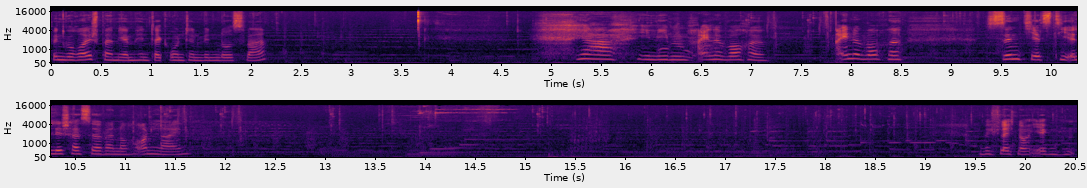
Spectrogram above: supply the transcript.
für ein Geräusch bei mir im Hintergrund in Windows war. Ja, ihr Lieben, eine Woche. Eine Woche sind jetzt die Elisha-Server noch online. Habe ich vielleicht noch irgendein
